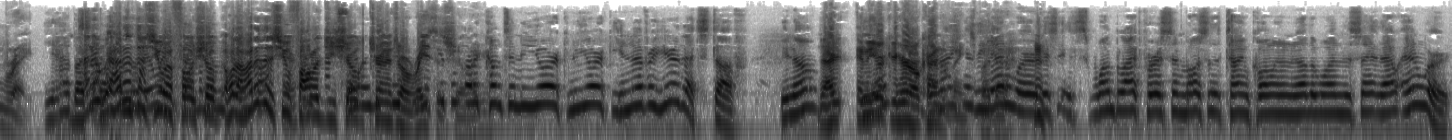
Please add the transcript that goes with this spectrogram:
Right. yeah, but How did, how did this UFO show? Hold on. How did this ufology show turn into a racist People show? gotta Like, come to New York. New York, you never hear that stuff. You know, Now, in New York, you hear all kinds when of I things. hear the but, uh, N word, it's, it's one black person most of the time calling another one the same that N word.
